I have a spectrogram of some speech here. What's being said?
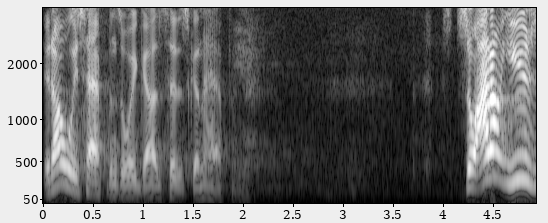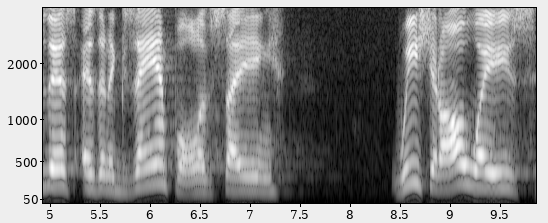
It always happens the way God said it's going to happen. So I don't use this as an example of saying we should always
